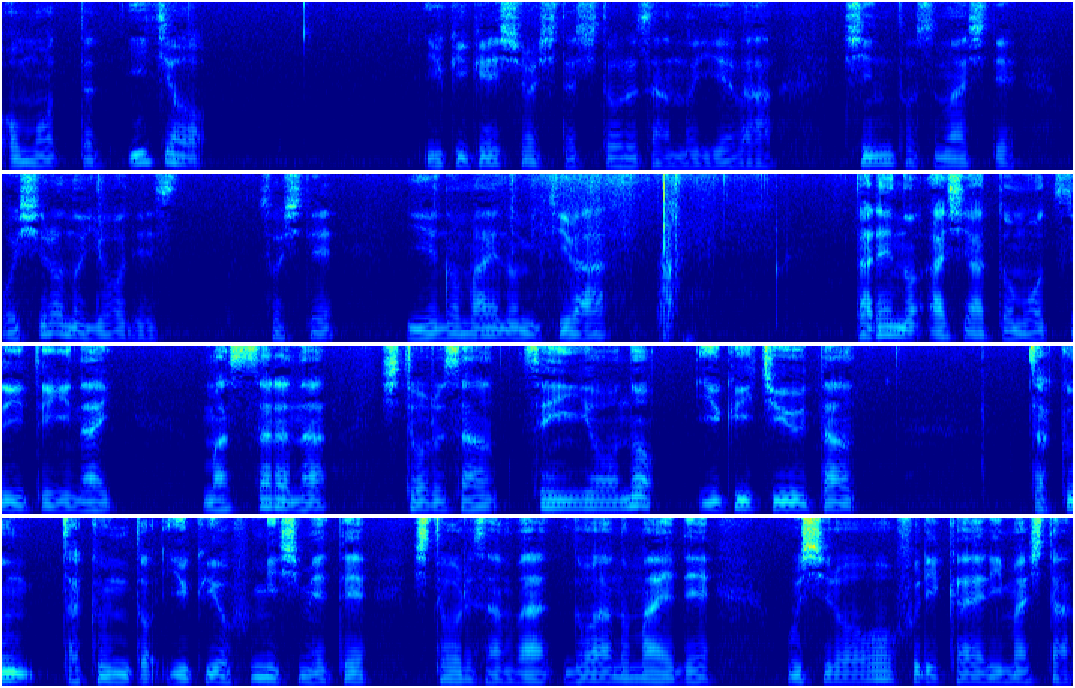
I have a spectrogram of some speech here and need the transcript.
思った以上雪化粧したシトルさんの家はしんと澄ましてお城のようです。そして家の前の道は誰の足跡もついていない。まっさらなシトルさん専用の雪絨毯。ザクンザクンと雪を踏みしめてシトールさんはドアの前で後ろを振り返りました。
